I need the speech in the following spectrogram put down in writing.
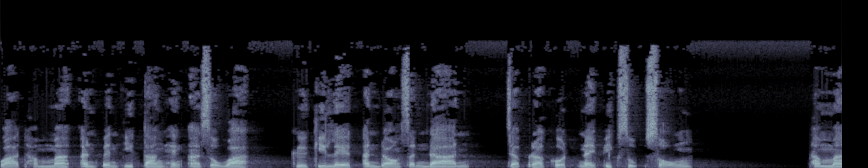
กว่าธรรมะอันเป็นที่ตั้งแห่งอาสวะ คือกิเลสอันดองสันดาน จะปรากฏในภิกษุสงฆ์ธรรมะ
